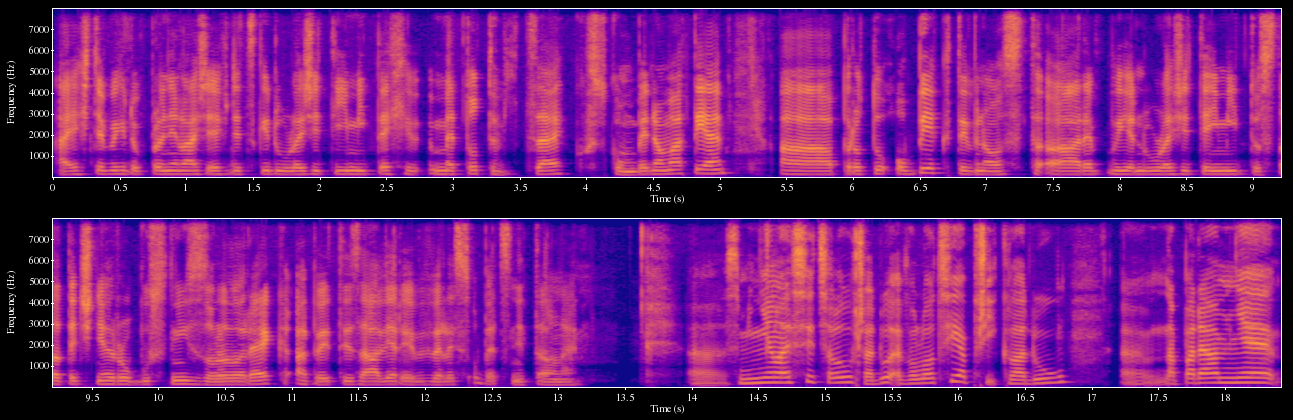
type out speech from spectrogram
A ještě bych doplnila, že je vždycky důležitý mít těch metod více, skombinovat je a pro tu objektivnost je důležité mít dostatečně robustní vzorek, aby ty závěry byly zobecnitelné. Eh, zmínila jsi celou řadu evaluací a příkladů. Eh, napadá mě,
